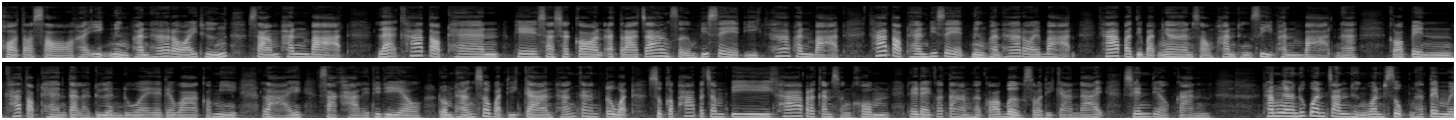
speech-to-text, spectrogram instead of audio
พอตอสอค่ะอีก 1,500 ถึง 3,000 บาท และค่าตอบแทนเภสัชกรอัตราจ้างเสริมพิเศษอีก 5,000 บาท ค่าตอบแทนพิเศษ 1,500 บาท ค่าปฏิบัติงาน 2,000 ถึง 4,000 บาทนะก็เป็นค่าตอบแทนแต่ละเดือนด้วยเรียกได้ว่าก็มีหลายสาขาเลยทีเดียว รวมทั้งสวัสดิการทั้งการตรวจสุขภาพประจำปี ค่าประกันสังคมใดๆก็ตามค่ะก็เบิกสวัสดิการได้เช่นเดียวกัน ทำงานทุกวันจันทร์ถึงวันศุกร์นะเต็มเว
